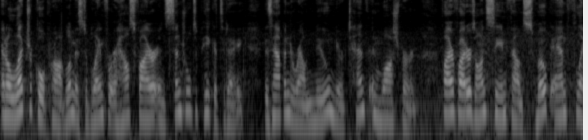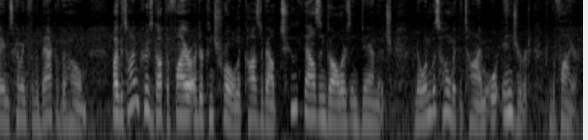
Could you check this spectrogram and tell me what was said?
An electrical problem is to blame for a house fire in central Topeka today. This happened around noon near 10th and Washburn. Firefighters on scene found smoke and flames coming from the back of the home. By the time crews got the fire under control, it caused about $2,000 in damage. No one was home at the time or injured from the fire.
